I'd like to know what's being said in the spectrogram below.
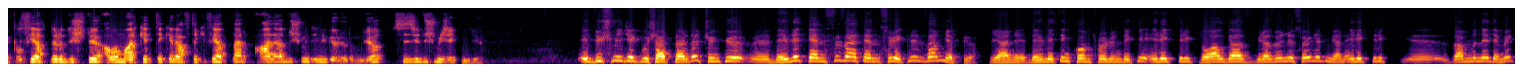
Apple fiyatları düştü ama marketteki raftaki fiyatlar hala düşmediğini görüyorum diyor. Sizce düşmeyecek mi diyor. E, düşmeyecek bu şartlarda çünkü e, devlet kendisi zaten sürekli zam yapıyor. Yani devletin kontrolündeki elektrik, doğalgaz biraz önce söyledim yani elektrik e, zammı ne demek?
